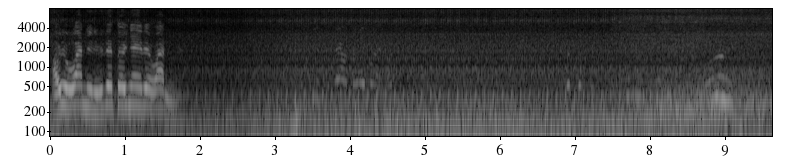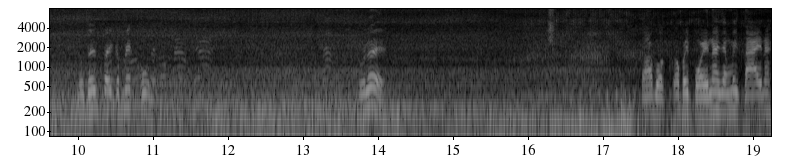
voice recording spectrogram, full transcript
เอาอยู่วันนี่ไม่ได้ตัวใหญ่เดียวันเราเดินไปกับแม็กโคดูเลย ตาบอกเอาไปปล่อยนะยังไม่ตายนะ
